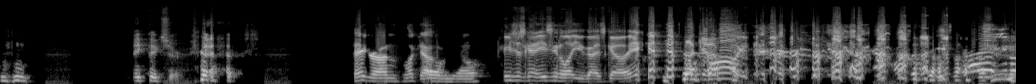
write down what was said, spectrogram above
Big picture. Big run. Look out. Oh no. He's just gonna he's gonna let you guys go. Look at him. Oh, you know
